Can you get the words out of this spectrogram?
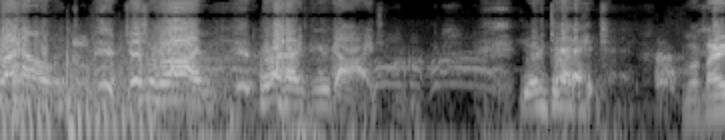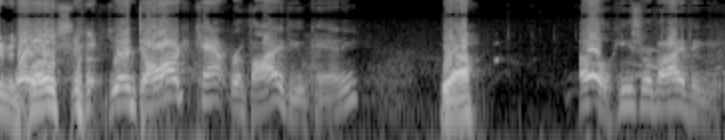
around. Just run. Run, you died. You're dead. Was I even Wait, close? your dog can't revive you, can he? yeah. Oh, he's reviving you.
